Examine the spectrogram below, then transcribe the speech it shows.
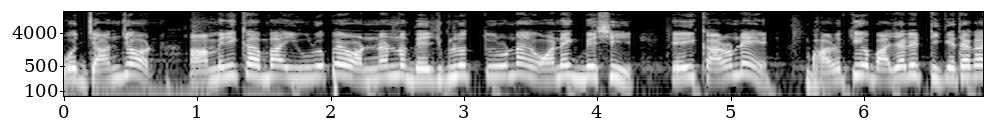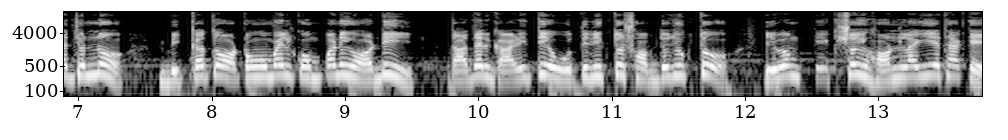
ও যানজট আমেরিকা বা ইউরোপের অন্যান্য দেশগুলোর তুলনায় অনেক বেশি। এই কারণে ভারতীয় বাজারে টিকে থাকার জন্য বিখ্যাত অটোমোবাইল কোম্পানি অডি তাদের গাড়িতে অতিরিক্ত শব্দযুক্ত এবং টেকসই হর্ন লাগিয়ে থাকে।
